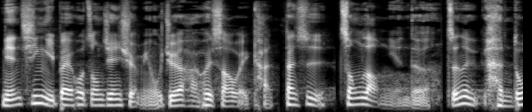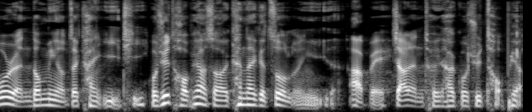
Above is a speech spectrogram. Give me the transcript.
年轻一辈或中间选民，我觉得还会稍微看，但是中老年的真的很多人都没有在看议题。我去投票的时候，看到一个坐轮椅的阿伯，家人推他过去投票，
